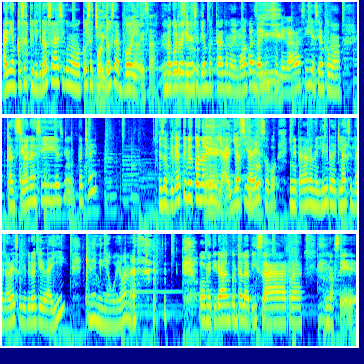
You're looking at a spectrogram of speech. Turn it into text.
habían cosas peligrosas, así como cosas chistosas. Voy. Me acuerdo que en ese tiempo estaba como de moda cuando alguien se pegaba así y hacían como canciones así, así ¿cachai? Esos videos típicos cuando alguien dice, ya, yo hacía sí, eso, po", y me pegaba con el libro de clase en la cabeza. Yo creo que de ahí quedé media weona. o me tiraban contra la pizarra, no sé,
